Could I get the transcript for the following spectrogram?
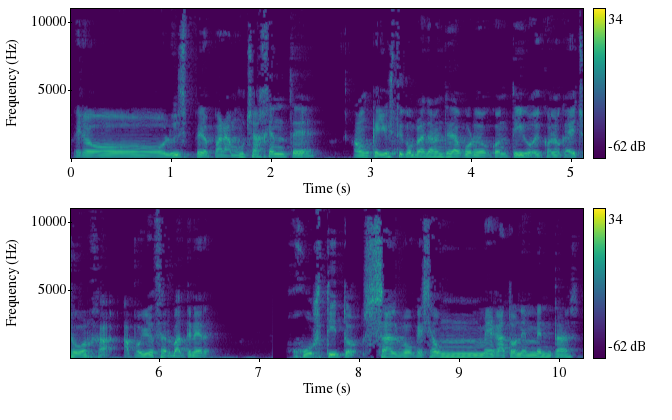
pero Luis, pero para mucha gente, aunque yo estoy completamente de acuerdo contigo y con lo que ha dicho Borja, Apoyo Cer va a tener justito, salvo que sea un megatón en ventas.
